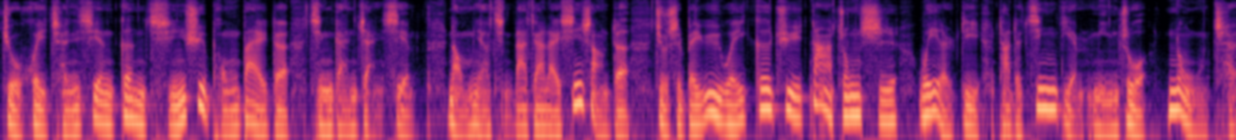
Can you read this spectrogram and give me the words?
就会呈现更情绪澎湃的情感展现。那我们要请大家来欣赏的，就是被誉为歌剧大宗师威尔第他的经典名作《弄臣》。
